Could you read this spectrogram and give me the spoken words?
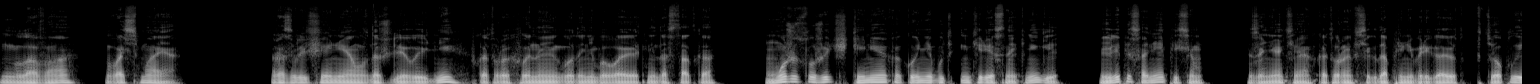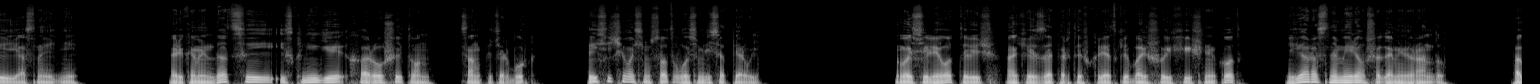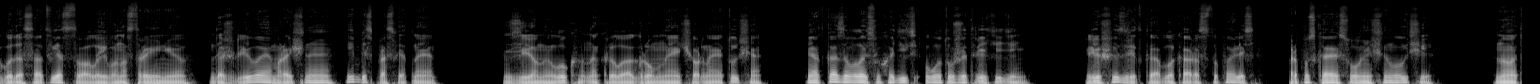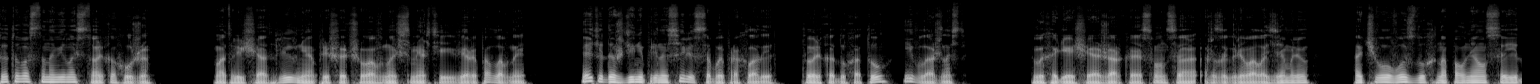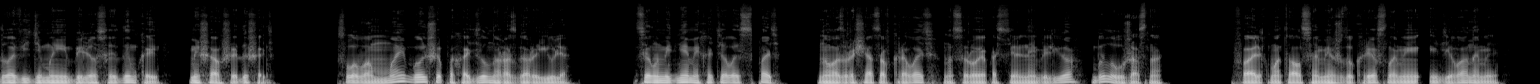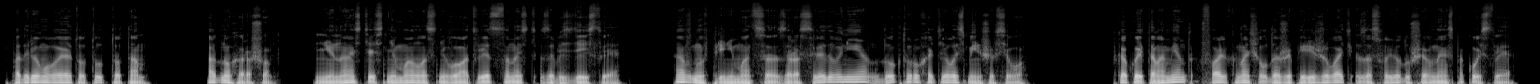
Глава восьмая. Развлечением в дождливые дни, в которых в иные годы не бывает недостатка, может служить чтение какой-нибудь интересной книги или писание писем, занятия, которым всегда пренебрегают в теплые ясные дни. Рекомендации из книги «Хороший тон. Санкт-Петербург. 1881». Василий Оттович, аки запертый в клетке большой хищный кот, яростно мерил шагами веранду. Погода соответствовала его настроению, дождливая, мрачная и беспросветная. Зеленый луг накрыла огромная черная туча и отказывалась уходить вот уже третий день. Лишь изредка облака расступались, пропуская солнечные лучи, но от этого становилось только хуже. В отличие от ливня, пришедшего в ночь смерти Веры Павловны, эти дожди не приносили с собой прохлады, только духоту и влажность. Выходящее жаркое солнце разогревало землю, отчего воздух наполнялся едва видимой белесой дымкой, мешавшей дышать. Словом, май больше походил на разгар июля. Целыми днями хотелось спать, но возвращаться в кровать на сырое постельное белье было ужасно. Фальк мотался между креслами и диванами, подремывая то тут, то там. Одно хорошо. Не Настя снимала с него ответственность за бездействие, а вновь приниматься за расследование доктору хотелось меньше всего. В какой-то момент Фальк начал даже переживать за свое душевное спокойствие.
